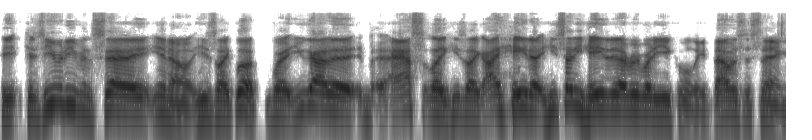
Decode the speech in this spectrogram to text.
he because he would even say, you know, he's like, look, but you gotta ask, like he's like, I hate it. He said he hated everybody equally. That was his thing.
